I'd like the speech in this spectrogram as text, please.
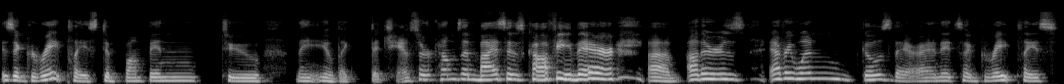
is a great place to bump in to the you know like the chancellor comes and buys his coffee there. Um, others everyone goes there and it's a great place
